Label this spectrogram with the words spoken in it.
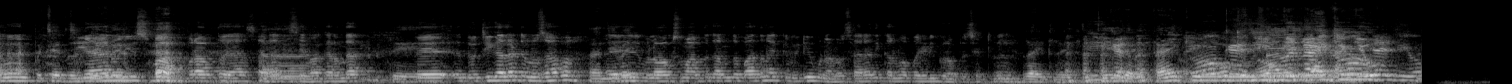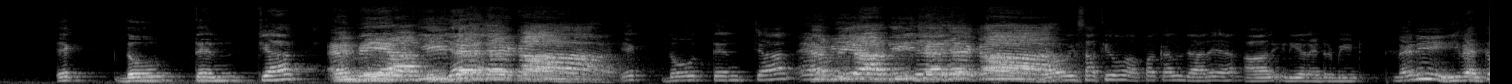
ਉਹ ਪਿੱਛੇ ਜੀ ਆਇਆਂ ਨੂੰ ਜੀ ਸੁਭਾਗ ਪ੍ਰਾਪਤ ਹੋਇਆ ਸਾਰਿਆਂ ਦੀ ਸੇਵਾ ਕਰਨ ਦਾ। ਤੇ- ਦੂਜੀ ਗੱਲ ਹੈ ਢਿੱਲੋਂ ਸਾਹਿਬ। ਇਹ ਵਲੌਗ ਸਮਾਪਤ ਕਰਨ ਤੋਂ ਬਾਅਦ ਨਾ ਇੱਕ ਵੀਡੀਓ ਬਣਾ ਲਓ ਸਾਰਿਆਂ ਦੀ ਕੱਲ ਆਪਾਂ ਜਿਹੜੀ ਗਰੁੱਪ ਸਿੱਟਣੀ ਹੈ ਰਾਈਟ ਰਾਈਟ ਠੀਕ ਹੈ ਥੈਂਕ ਯੂ ਓਕੇ ਜੀ। Thank you. ਇੱਕ ਦੋ ਤਿੰਨ ਚਾਰ। ਐਮਬੀਆਰ ਦੀ ਜੈ ਜੈਕਾਰ। 4 ਐਮਬੀਆਰ ਦੀ ਜੈ ਜੈਕਾਰ। ਲਓ ਵੀ ਸਾਥੀਓ ਆਪਾਂ ਕੱਲ ਜਾ ਰਹੇ ਆ ਆਲ ਇੰਡੀਆ ਰੈਡਰ ਬੀਟ ਨਹੀਂ ਨਹੀਂ 1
